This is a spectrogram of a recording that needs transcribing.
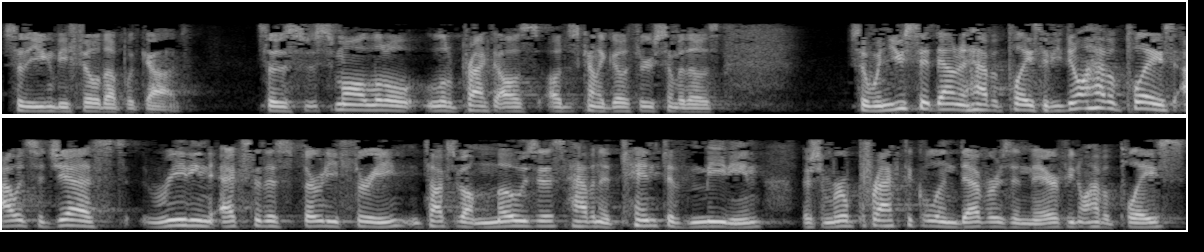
so that you can be filled up with God. So this small little, little practice, I'll, I'll just kind of go through some of those. So when you sit down and have a place, if you don't have a place, I would suggest reading Exodus 33. It talks about Moses having a tent of meeting. There's some real practical endeavors in there if you don't have a place.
